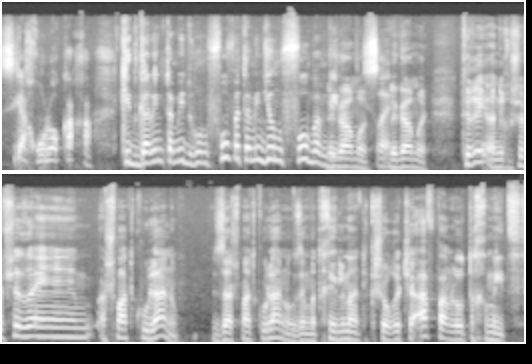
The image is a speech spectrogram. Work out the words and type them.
השיח הוא לא ככה? כי דגלים תמיד הונפו ותמיד יונפו במדינת לגמרי, ישראל. לגמרי, לגמרי. תראי, אני חושב שזה אשמת כולנו. זה אשמת כולנו. זה מתחיל מהתקשורת שאף פעם לא תחמיץ.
